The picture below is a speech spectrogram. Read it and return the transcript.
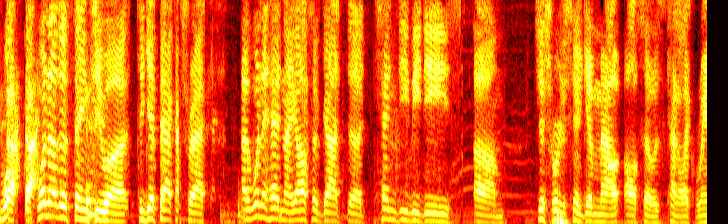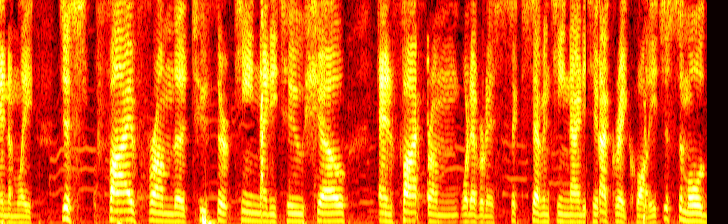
One, one other thing to uh, to get back on track, I went ahead and I also got uh, ten DVDs. Um, just we're just gonna give them out. Also, as kind of like randomly, just five from the two thirteen ninety two show, and five from whatever it is six seventeen ninety two. Not great quality. It's just some old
